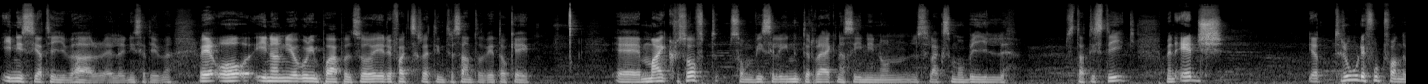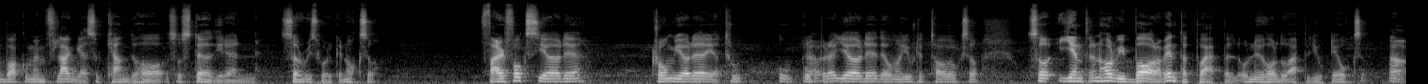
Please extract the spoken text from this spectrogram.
initiativ här. Eller initiativ. Eh, och innan jag går in på Apple så är det faktiskt rätt intressant att veta, okej. eh, Microsoft, som visserligen inte räknas in i någon slags mobil statistik. Men Edge, jag tror det fortfarande bakom en flagga så kan du ha, så stödjer den service worken också. Firefox gör det. Chrome gör det. Jag tror Opera. Gör det. Det har man gjort ett tag också. Så egentligen har vi bara väntat på Apple och nu har då Apple gjort det också. Ja.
